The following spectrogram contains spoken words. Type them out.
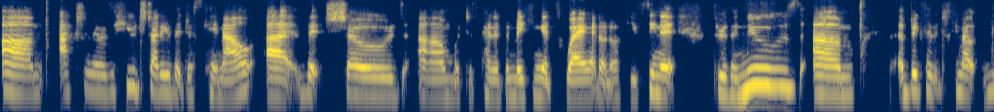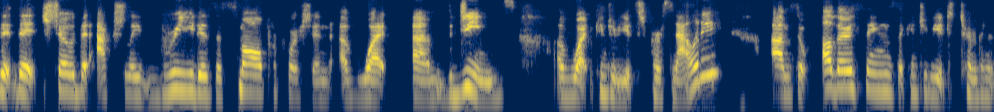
Um, actually, there was a huge study that just came out uh, that showed, um, which has kind of been making its way. I don't know if you've seen it through the news. Um, a big study that just came out that, that, showed that actually breed is a small proportion of what um, the genes of what contributes to personality. Um, so other things that contribute to tem-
